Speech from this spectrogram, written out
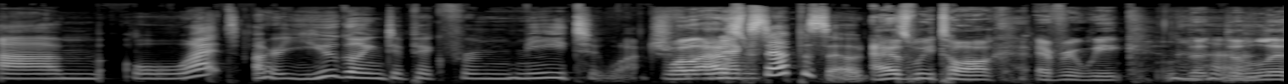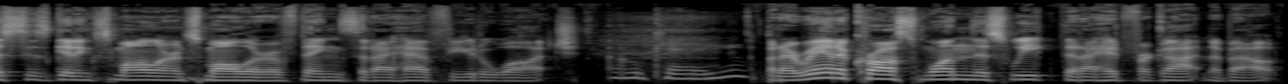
Um, what are you going to pick for me to watch Well, for next episode? As we talk every week, the, Uh-huh. the list is getting smaller and smaller of things that I have for you to watch. Okay. But I ran across one this week that I had forgotten about,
